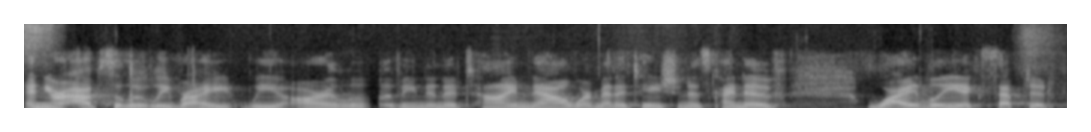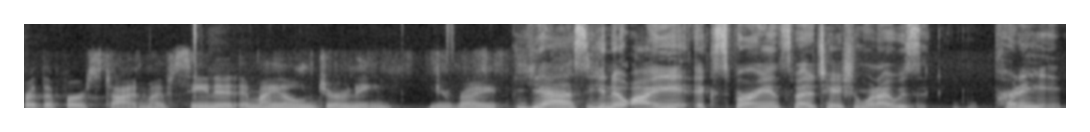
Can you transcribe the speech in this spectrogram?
and you're absolutely right. We are living in a time now where meditation is kind of widely accepted for the first time. I've seen it in my own journey. You're right. Yes, you know, I experienced meditation when I was pretty,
